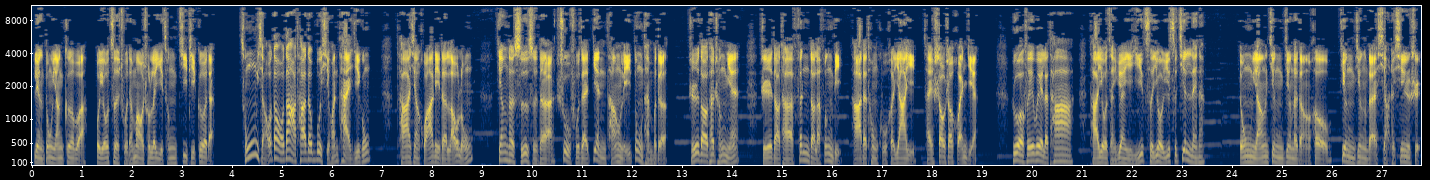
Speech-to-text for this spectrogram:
令东阳胳膊不由自主地冒出了一层鸡皮疙瘩。从小到大，他都不喜欢太极宫，它像华丽的牢笼，将他死死地束缚在殿堂里，动弹不得。直到他成年，直到他分到了封地，他的痛苦和压抑才稍稍缓解。若非为了他，他又怎愿意一次又一次进来呢？东阳静静的等候，静静的想着心事，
